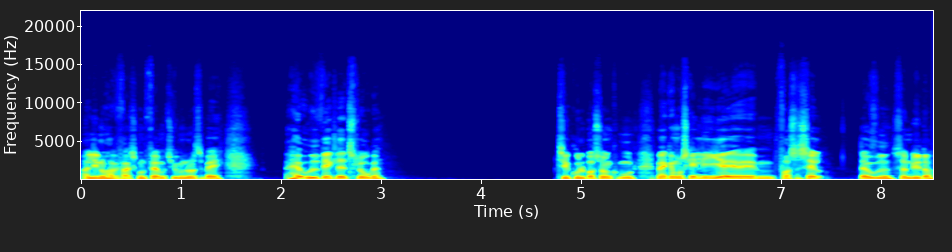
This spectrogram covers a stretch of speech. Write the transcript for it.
og lige nu har vi faktisk kun 25 minutter tilbage, have udviklet et slogan til Guldborgsund Kommune. Man kan måske lige øh, for sig selv derude, som lytter,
